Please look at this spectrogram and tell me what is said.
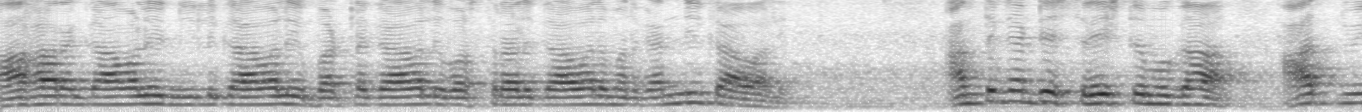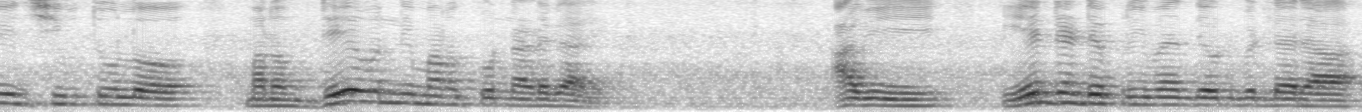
ఆహారం కావాలి నీళ్ళు కావాలి బట్టలు కావాలి వస్త్రాలు కావాలి మనకు అన్నీ కావాలి. అంతకంటే శ్రేష్టముగా ఆత్మీయ జీవితంలో మనం దేవుణ్ణి మనం కొన్ని అడగాలి. అవి ఏంటంటే ప్రియమైన దేవుని బిడ్డారా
